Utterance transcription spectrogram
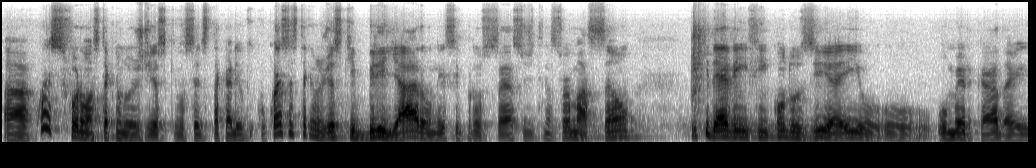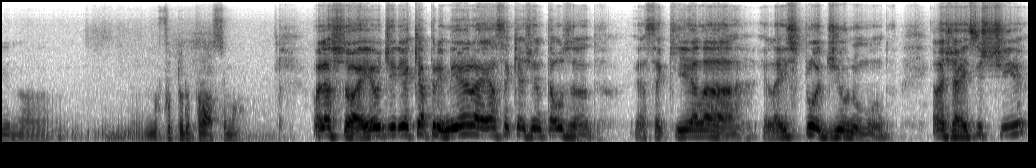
Ah, quais foram as tecnologias que você destacaria? Quais as tecnologias que brilharam nesse processo de transformação e que devem, enfim, conduzir aí o, o, o mercado aí no, no futuro próximo? Olha só, eu diria que a primeira é essa que a gente está usando. Essa aqui, ela, ela explodiu no mundo. Ela já existia,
